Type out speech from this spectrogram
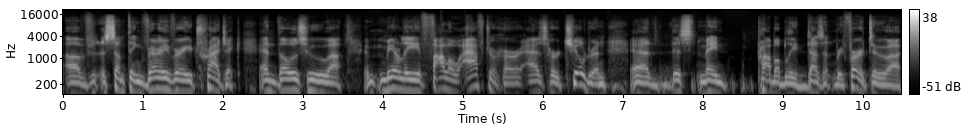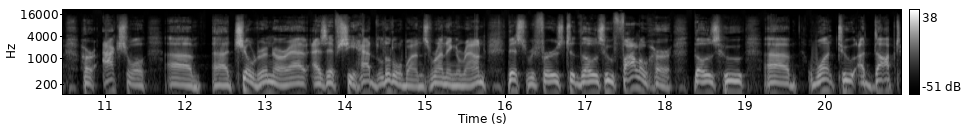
of something very, very tragic. And those who uh, merely follow after her as her children, uh, this may probably doesn't refer to uh, her actual uh, uh, children or as if she had little ones running around. This refers to those who follow her, those who uh, want to adopt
